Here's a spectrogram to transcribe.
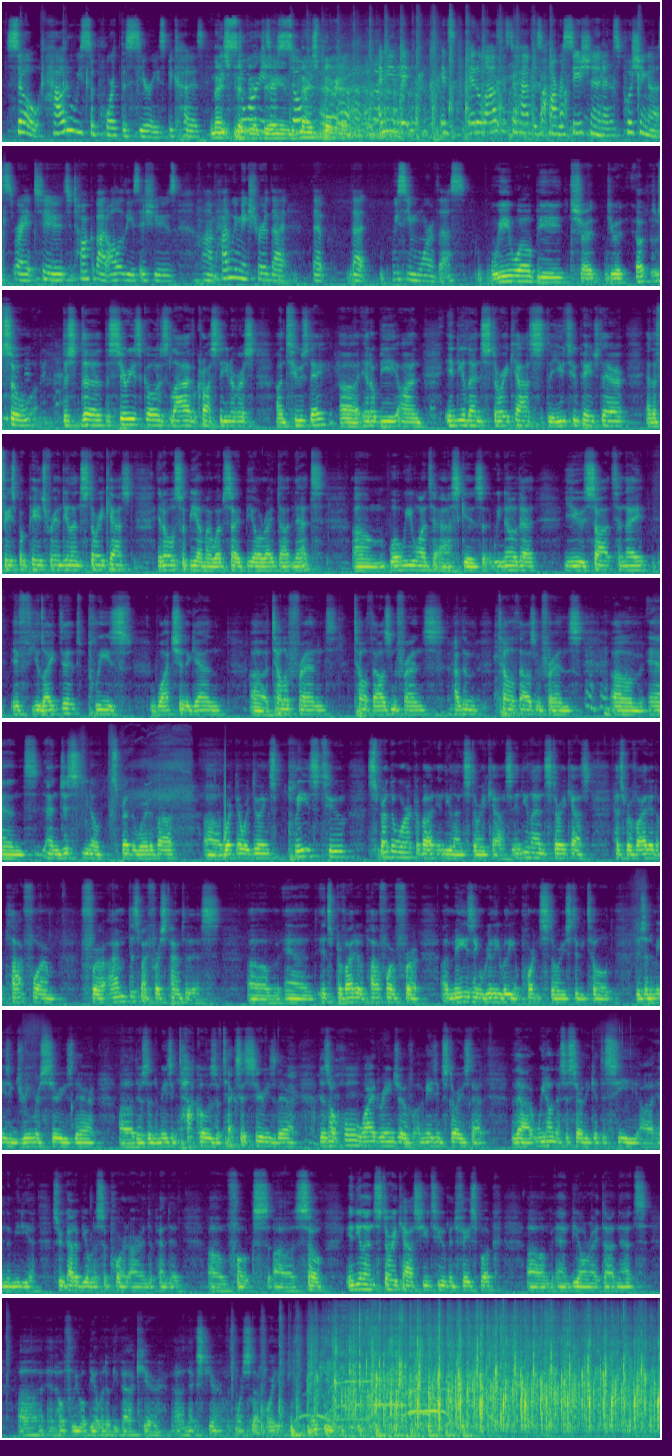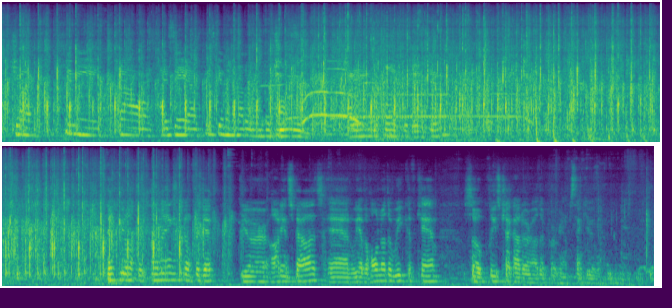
So, how do we support this series? Because Nice these pivot, stories are so Nice important. pivot. I mean, it it's it allows us to have this conversation and it's pushing us right to to talk about all of these issues. Um, how do we make sure that that that we see more of this? We will be. Should I do it? Uh, so, the, the the series goes live across the universe on Tuesday. Uh, it'll be on Indie Lens Storycast, the YouTube page there, and the Facebook page for Indie Lens Storycast. It'll also be on my website, bealright.net. Um, what we want to ask is, we know that you saw it tonight. If you liked it, please watch it again. Uh, tell a friend tell a thousand friends, have them tell a thousand friends, um, and and just you know spread the word about uh, the work that we're doing. Please to spread the work about Indie Lens Storycast. Indie Lens Storycast has provided a platform for. I'm this is my first time to this, um, and it's provided a platform for amazing, really, really important stories to be told. There's an amazing Dreamers series there. Uh, there's an amazing Tacos of Texas series there. There's a whole wide range of amazing stories that that we don't necessarily get to see uh, in the media. So we've got to be able to support our independent um, folks. Uh, so Indie Lens Storycast, YouTube and Facebook, um, and bealright.net. Uh, and hopefully we'll be able to be back here uh, next year with more stuff for you. Thank you. Jeff, Kimmie, Bao, Isaiah, please give them another round of applause. Jane. A round of applause for Jane Kim. Thank you all for coming. Don't forget your audience ballots, and we have a whole nother week of CAAM, so please check out our other programs. Thank you.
